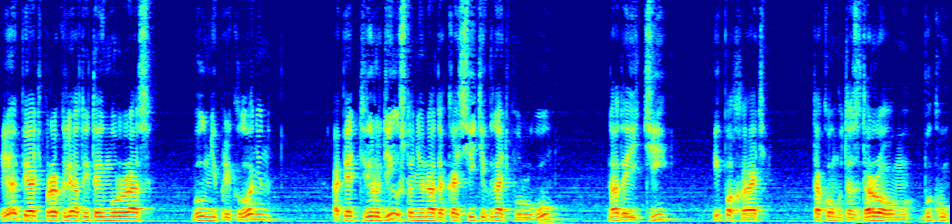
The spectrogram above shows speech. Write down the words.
И опять проклятый Таймуррас был непреклонен, опять твердил, что не надо косить и гнать пургу, надо идти и пахать такому-то здоровому быку.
